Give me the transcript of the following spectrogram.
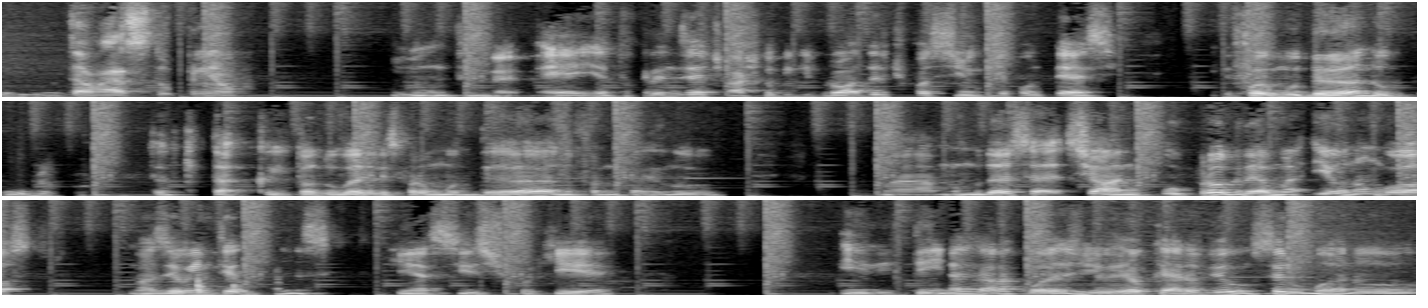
Então, essa é a tua opinião. Entendeu? É, eu tô querendo dizer, tipo, acho que o Big Brother, tipo assim, o que acontece? Foi mudando o público, tanto que, tá- que todo ano eles foram mudando, foram trazendo uma, uma mudança. Assim, ó, o programa eu não gosto, mas eu entendo quem assiste, porque ele tem aquela coisa de eu quero ver o ser humano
